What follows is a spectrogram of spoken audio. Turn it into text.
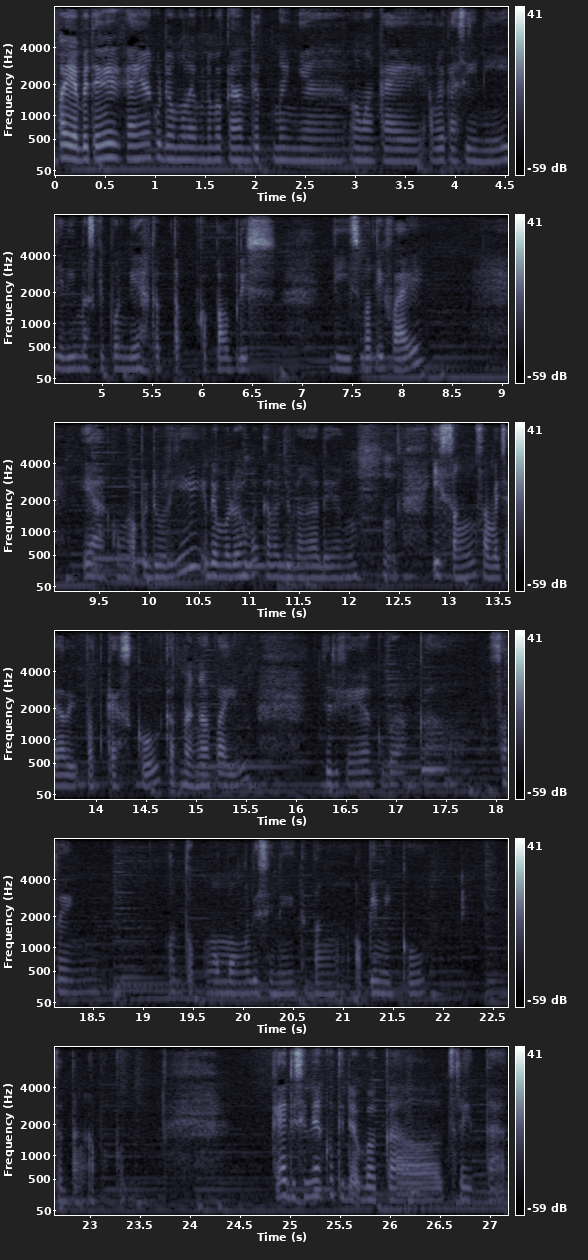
Oh ya btw kayaknya aku udah mulai menemukan ritmenya memakai aplikasi ini. Jadi meskipun dia tetap ke publish di Spotify ya aku nggak peduli. Udah bodo amat karena juga nggak ada yang iseng sampai cari podcastku karena ngapain? Jadi kayaknya aku bakal sering untuk ngomong di sini tentang opiniku tentang apa pun. Kayak di sini aku tidak bakal cerita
